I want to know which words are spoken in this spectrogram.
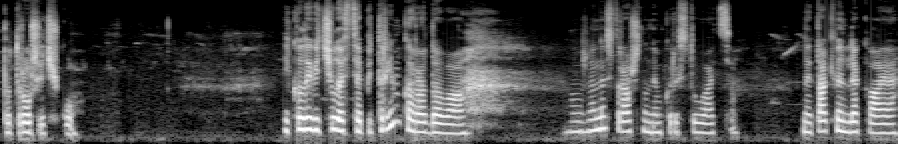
потрошечку. І коли відчулася ця підтримка родова, вже не страшно ним користуватися. Не так він лякає.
